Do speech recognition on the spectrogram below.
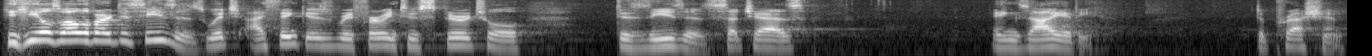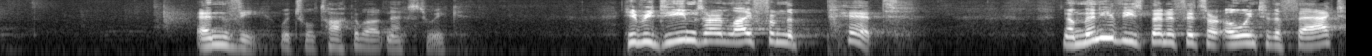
He heals all of our diseases, which I think is referring to spiritual diseases such as anxiety, depression, envy, which we'll talk about next week. He redeems our life from the pit. Now, many of these benefits are owing to the fact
